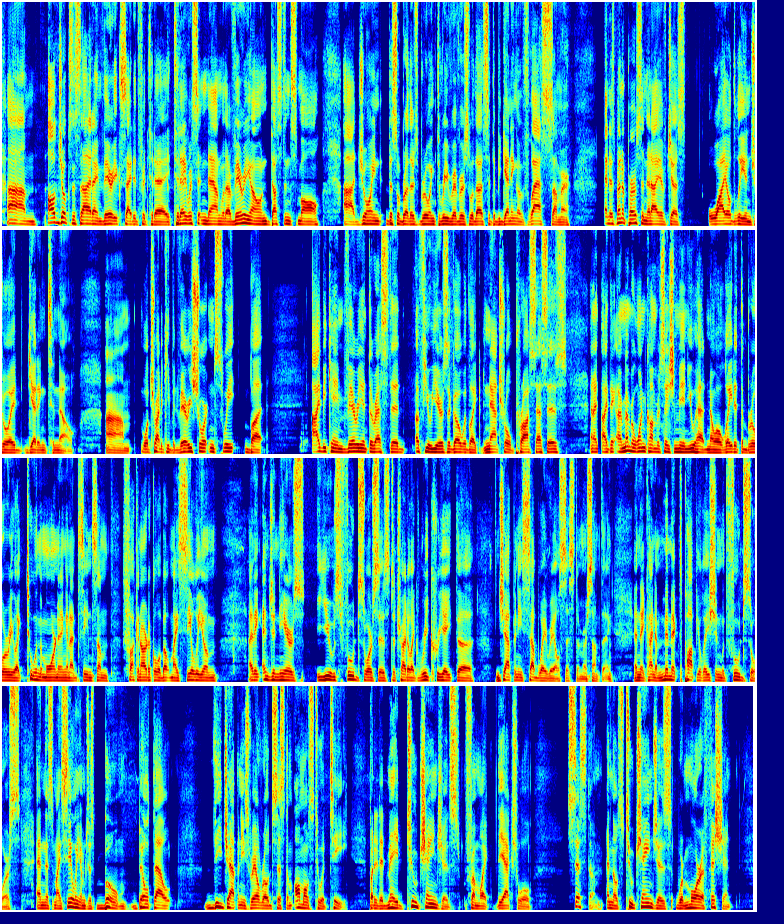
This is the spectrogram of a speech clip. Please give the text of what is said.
Um, all jokes aside, I'm very excited for today. Today, we're sitting down with our very own Dustin Small, uh, joined Bissell Brothers Brewing Three Rivers with us at the beginning of last summer, and has been a person that I have just wildly enjoyed getting to know. Um, we'll try to keep it very short and sweet, but I became very interested a few years ago with like natural processes. And I, I think I remember one conversation me and you had, Noah, late at the brewery, like two in the morning, and I'd seen some fucking article about mycelium. I think engineers use food sources to try to like recreate the Japanese subway rail system or something. And they kind of mimicked population with food source. And this mycelium just boom, built out the Japanese railroad system almost to a T, but it had made two changes from like the actual system. And those two changes were more efficient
